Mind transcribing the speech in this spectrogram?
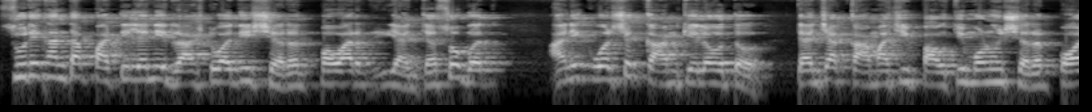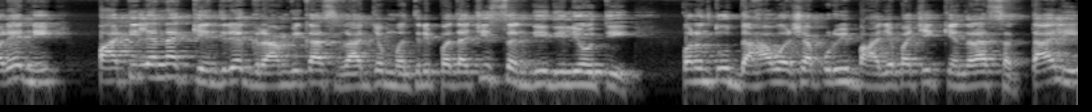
सूर्यकांता पाटील यांनी राष्ट्रवादी शरद पवार यांच्यासोबत अनेक वर्ष काम केलं होतं. त्यांच्या कामाची पावती म्हणून शरद पवार यांनी पाटील यांना केंद्रीय ग्रामविकास राज्य मंत्रिपदाची संधी दिली होती. परंतु दहा वर्षापूर्वी भाजपाची केंद्रात सत्ता आली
